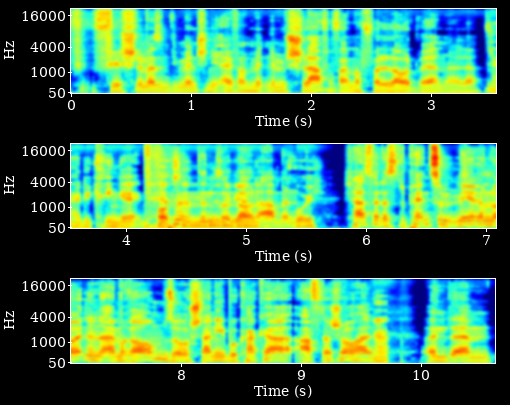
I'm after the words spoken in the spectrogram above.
Viel schlimmer sind die Menschen, die einfach mitten im Schlaf auf einmal voll laut werden, Alter. Ja, die kriegen direkt einen Box Dann so laut atmen. Ruhig. Ich hasse das. Du pennst mit mehreren Leuten in einem Raum, so Stani Bukaka Aftershow halt. Ja. Und ähm,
